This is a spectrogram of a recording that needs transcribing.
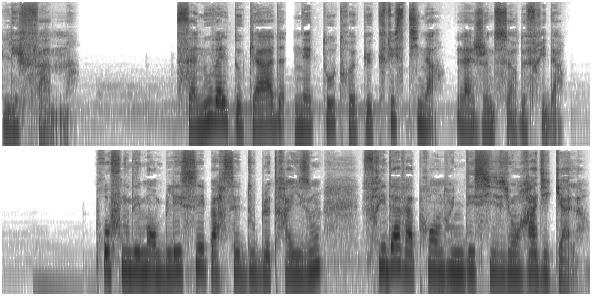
les femmes. Sa nouvelle tocade n'est autre que Christina, la jeune sœur de Frida. Profondément blessée par cette double trahison, Frida va prendre une décision radicale.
